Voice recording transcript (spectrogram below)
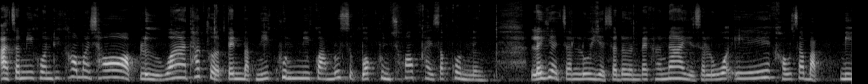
อาจจะมีคนที่เข้ามาชอบ หรือว่าถ้าเกิดเป็นแบบนี้คุณมีความรู้สึกว่าคุณชอบใครสักคนหนึ่งและอยากจะลุยอยากจะเดินไปข้างหน้า อยากจะรู้ว่าเอ๊ะเขาจะแบบมี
